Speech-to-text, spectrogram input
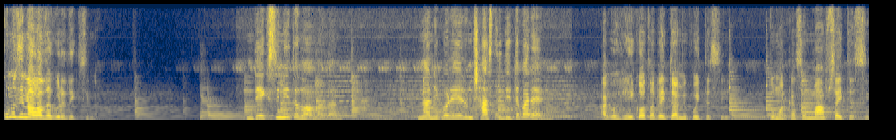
কোনোদিন আলাদা করে দেখছি না। দেখছিনি তো মামা যান নালি পরে এরম শাস্তি দিতে পারেন? আগো সেই কথাটাই তো আমি কইতেছি। তোমার কাছে মাপ চাইতেছি।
